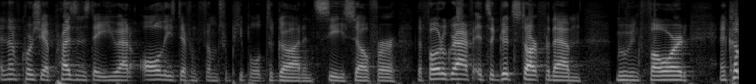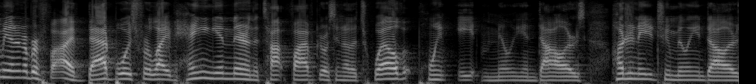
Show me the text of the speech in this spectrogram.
and then of course you had President's Day. You had all these different films for people to go out and see. So for the photograph, it's a good start for them moving forward. And coming in at number five, Bad Boys for Life, hanging in there in the top five, grossing another $12.8 million, $182 million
